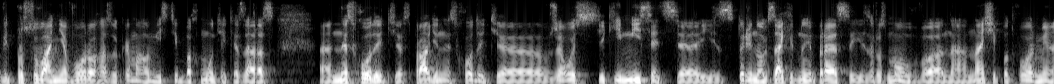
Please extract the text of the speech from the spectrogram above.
від просування ворога, зокрема у місті Бахмут, яке зараз не сходить, справді не сходить вже ось який місяць із сторінок західної преси, із розмов на нашій платформі.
